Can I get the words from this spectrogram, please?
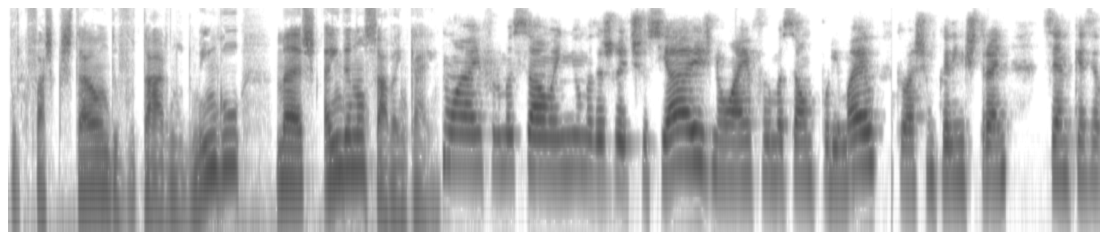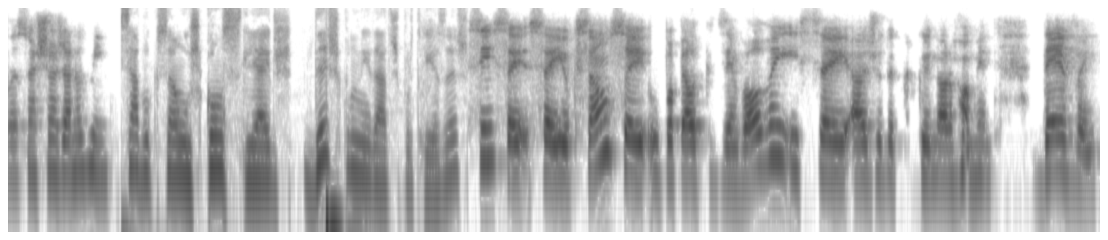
porque faz questão de votar no domingo, mas ainda não sabem quem. Não há informação em nenhuma das redes sociais, não há informação por e-mail, que eu acho um bocadinho estranho, sendo que as eleições são já no domingo. Sabe o que são os conselheiros das comunidades portuguesas? Sim, sei, sei o que são, sei o papel que desenvolvem e sei a ajuda que normalmente devem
